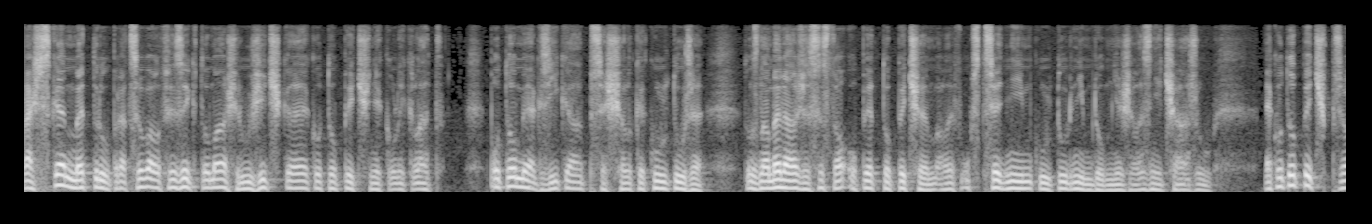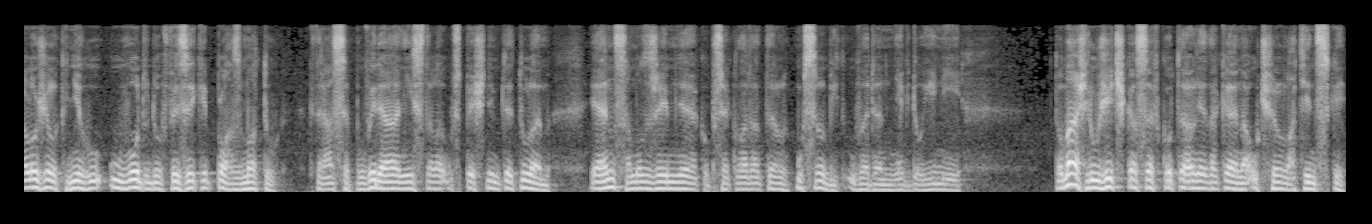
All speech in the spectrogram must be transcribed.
Pražském metru pracoval fyzik Tomáš Růžička jako topič několik let. Potom, jak říká, přešel ke kultuře. To znamená, že se stal opět topičem, ale v ústředním kulturním domě železničářů. Jako topič přeložil knihu Úvod do fyziky plazmatu, která se po vydání stala úspěšným titulem. Jen samozřejmě jako překladatel musel být uveden někdo jiný. Tomáš Růžička se v kotelně také naučil latinsky.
